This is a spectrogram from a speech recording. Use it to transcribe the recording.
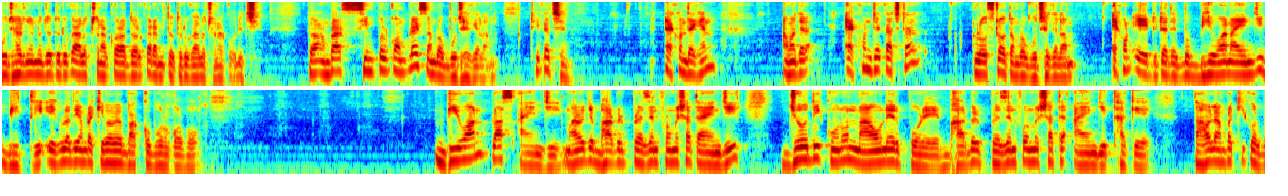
বোঝার জন্য যতটুকু আলোচনা করা দরকার, আমি ততটুকু আলোচনা করেছি। তো আমরা সিম্পল কমপ্লেক্স আমরা বুঝে গেলাম, ঠিক আছে? এখন দেখেন আমাদের এখন যে কাজটা ক্লোজটাও তো আমরা বুঝে গেলাম। এখন এই দুটা দেখব, V one ING V three, এগুলো দিয়ে আমরা কীভাবে বাক্য বড় করব? ভি ওয়ান প্লাস আইএনজি মানে যে ভার্বের প্রেজেন্ট ফর্মের সাথে আইএনজি যদি কোনো নাউনের পরে ভার্বের প্রেজেন্ট ফর্মের সাথে আইএনজি থাকে, তাহলে আমরা কি করব?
